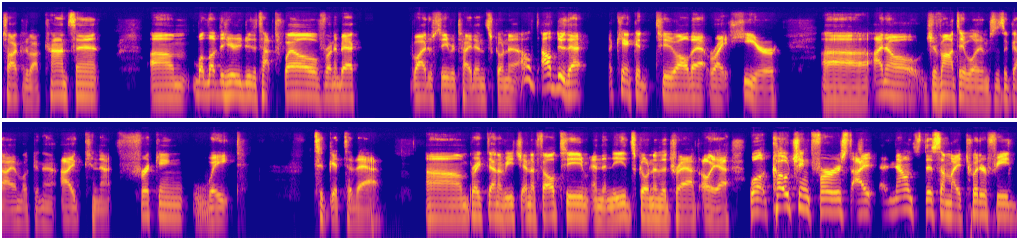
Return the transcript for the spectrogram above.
Talking about content. Um, would love to hear you do the top 12 running back, wide receiver, tight ends going to. I'll I'll do that. I can't get to all that right here. Uh, I know Javonte Williams is a guy I'm looking at. I cannot freaking wait to get to that. Um, breakdown of each NFL team and the needs going into the draft. Oh, yeah. Well, coaching first. I announced this on my Twitter feed.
